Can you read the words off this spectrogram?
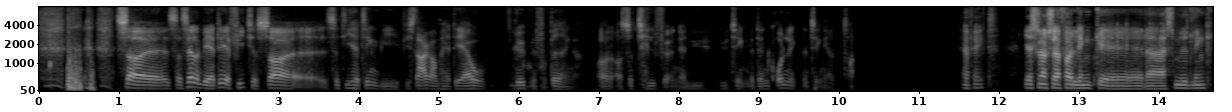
så, øh, så selvom vi er det her features, så, øh, så de her ting, vi, vi snakker om her, det er jo løbende forbedringer, og, og så tilføring af nye, nye ting, men den grundlæggende ting er den samme. Perfekt. Jeg skal nok sørge for at link, øh, eller smide et link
